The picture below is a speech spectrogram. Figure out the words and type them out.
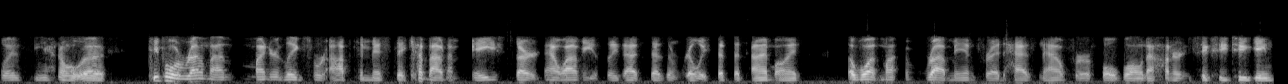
was, you know, uh, people around the minor leagues were optimistic about a May start. Now, obviously, that doesn't really fit the timeline of what my, Rob Manfred has now for a full blown 162 game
